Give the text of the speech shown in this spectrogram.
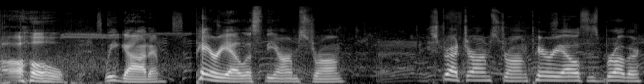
Oh, we got him. Perry Ellis, the Armstrong. Stretch Armstrong, Perry Ellis's brother.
